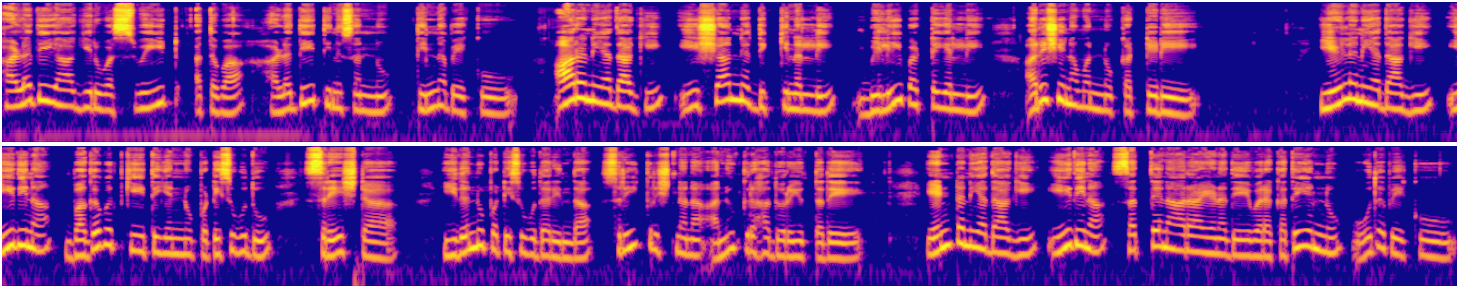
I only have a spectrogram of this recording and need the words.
ಹಳದಿಯಾಗಿರುವ ಸ್ವೀಟ್ ಅಥವಾ ಹಳದಿ ತಿನಿಸನ್ನು ತಿನ್ನಬೇಕು. ಆರನೆಯದಾಗಿ ಈಶಾನ್ಯ ದಿಕ್ಕಿನಲ್ಲಿ ಬಿಳಿ ಬಟ್ಟೆಯಲ್ಲಿ ಅರಿಶಿನವನ್ನು ಕಟ್ಟಿಡಿ. ಏಳನೆಯದಾಗಿ, ಈ ದಿನ ಭಗವದ್ಗೀತೆಯನ್ನು ಪಠಿಸುವುದು ಶ್ರೇಷ್ಠ. ಇದನ್ನು ಪಠಿಸುವುದರಿಂದ ಶ್ರೀಕೃಷ್ಣನ ಅನುಗ್ರಹ ದೊರೆಯುತ್ತದೆ. ಎಂಟನೆಯದಾಗಿ, ಈ ದಿನ ಸತ್ಯನಾರಾಯಣ ದೇವರ ಕಥೆಯನ್ನು ಓದಬೇಕು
